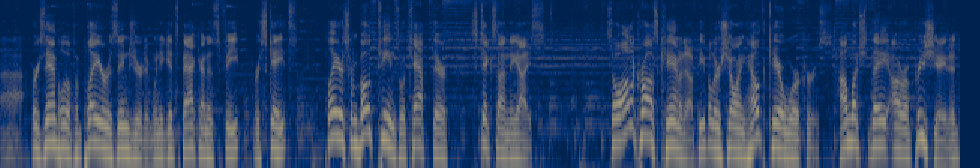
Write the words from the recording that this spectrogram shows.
Ah. For example, if a player is injured and when he gets back on his feet or skates, players from both teams will tap their sticks on the ice. So, all across Canada, people are showing healthcare workers how much they are appreciated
